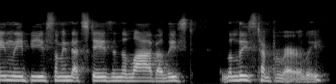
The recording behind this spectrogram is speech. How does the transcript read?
mainly be something that stays in the lab at least at least temporarily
